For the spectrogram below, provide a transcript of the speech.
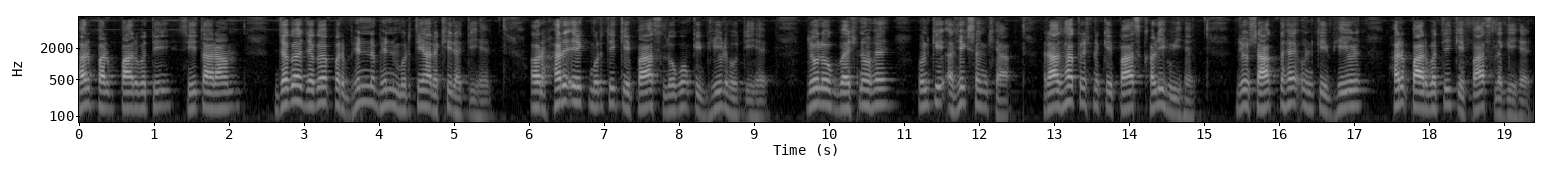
हर पर पार्वती, सीताराम, जगह जगह पर भिन्न भिन्न मूर्तियाँ रखी रहती हैं और हर एक मूर्ति के पास लोगों की भीड़ होती है। जो लोग वैष्णव हैं, उनकी अधिक संख्या राधा कृष्ण के पास खड़ी हुई है। जो शाक्त है, उनकी भीड़ हर पार्वती के पास लगी है।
